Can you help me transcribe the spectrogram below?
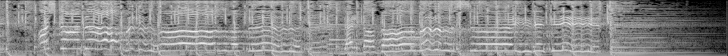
Aşk adamı ağladır Derd adamı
